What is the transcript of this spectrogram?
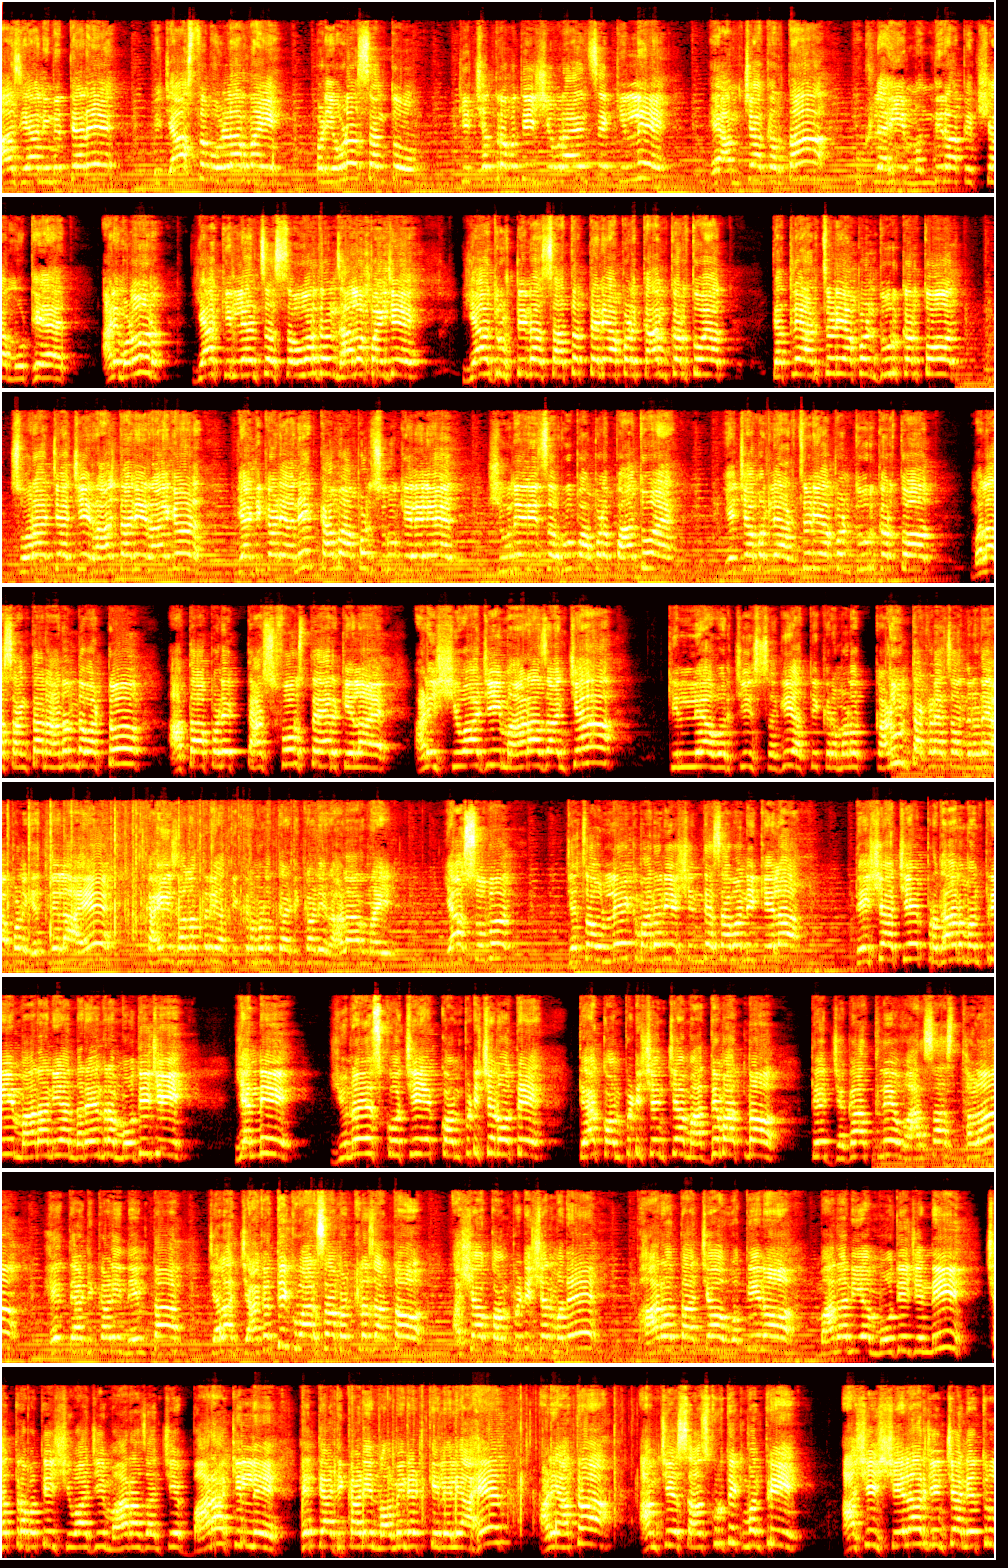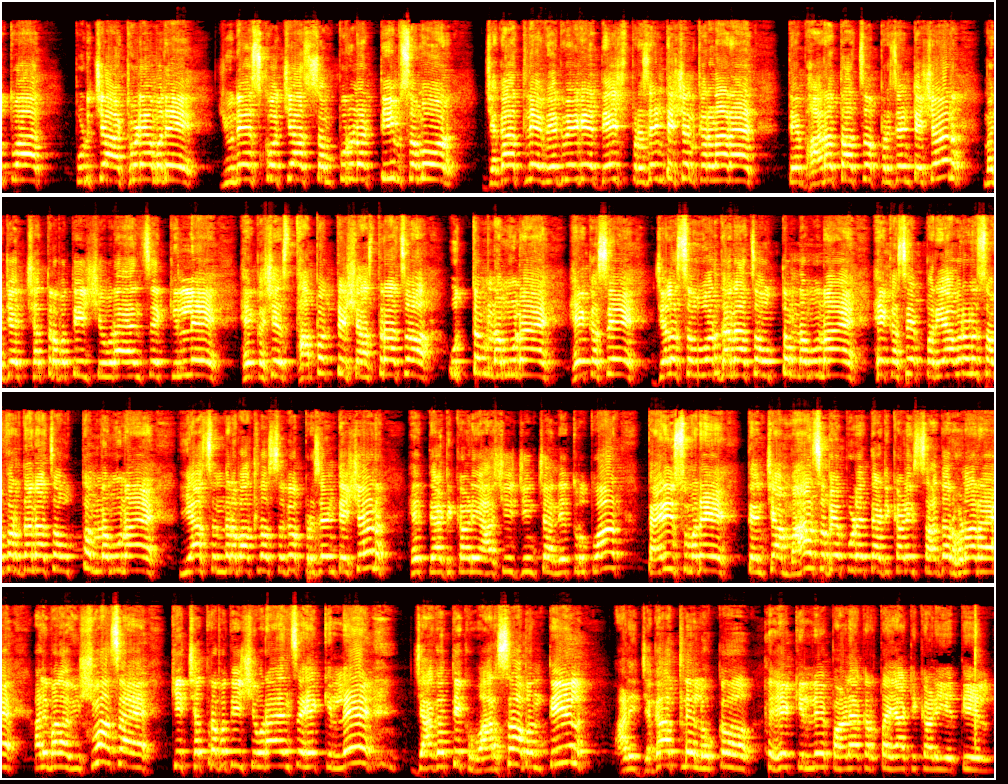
आज या निमित्ताने मी जास्त बोलणार नाही पण एवढंच सांगतो की छत्रपती शिवरायांचे किल्ले हे आमच्या करता कुठल्याही मंदिरापेक्षा मोठे आहेत. आणि म्हणून या किल्ल्यांचं संवर्धन झालं पाहिजे. या दृष्टीनं सातत्याने आपण काम करतोय त्यातल्या अडचणी आपण दूर करतो स्वराज्याची राजधानी रायगड या ठिकाणी अनेक कामं आपण सुरू केलेली आहेत. शिवनेरीचं रूप आपण पाहतोय. याच्यामधल्या अडचणी आपण दूर करतो मला सांगताना आनंद वाटतो. आता आपण एक टास्क फोर्स तयार केलाय. आणि शिवाजी महाराजांच्या किल्ल्यावरची सगळी अतिक्रमण काढून टाकण्याचा निर्णय आपण घेतलेला आहे. काही झालं तरी अतिक्रमण त्या ठिकाणी राहणार नाही. यासोबत ज्याचा उल्लेख माननीय शिंदे साहेबांनी केला देशाचे प्रधानमंत्री माननीय नरेंद्र मोदीजी यांनी युनेस्कोची एक कॉम्पिटिशन होते. त्या कॉम्पिटिशनच्या माध्यमातनं ते जगातले वारसा स्थळ हे त्या ठिकाणी नेमतात ज्याला जागतिक वारसा म्हटलं जातं. अशा कॉम्पिटिशनमध्ये भारताच्या वतीनं माननीय मोदीजींनी छत्रपती शिवाजी महाराजांचे बारा किल्ले हे त्या ठिकाणी नॉमिनेट केलेले आहेत. आणि आता आमचे सांस्कृतिक मंत्री आशिष शेलारजींच्या नेतृत्वात पुढच्या आठवड्यामध्ये युनेस्कोच्या संपूर्ण टीम समोर जगातले वेगवेगळे देश प्रेझेंटेशन करणार आहेत. ते भारताचं प्रेझेंटेशन म्हणजे छत्रपती शिवरायांचे किल्ले हे कसे स्थापत्य शास्त्राचं उत्तम नमुना आहे हे कसे जलसंवर्धनाचा उत्तम नमुना आहे हे कसे पर्यावरण संवर्धनाचा उत्तम नमुना आहे या संदर्भातलं सगळं प्रेझेंटेशन हे त्या ठिकाणी आशिषजींच्या नेतृत्वात पॅरिसमध्ये त्यांच्या महासभेपुढे त्या ठिकाणी सादर होणार आहे. आणि मला विश्वास आहे की छत्रपती शिवरायांचे हे किल्ले जागतिक वारसा बनतील. आणि जगातले लोक हे किल्ले पाहण्याकरता या ठिकाणी येतील.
